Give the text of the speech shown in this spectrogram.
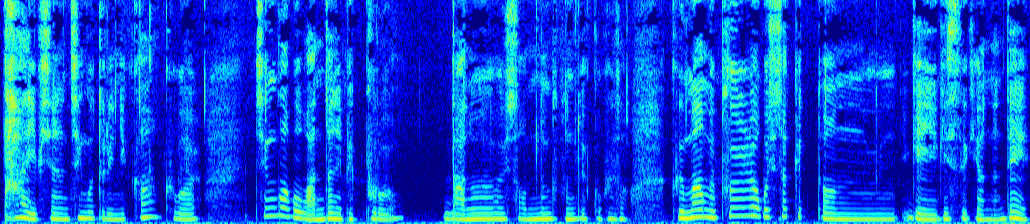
다 입시하는 친구들이니까 그걸 친구하고 완전히 100% 나눌 수 없는 부분도 있고 그래서 그 마음을 풀려고 시작했던 게 일기쓰기였는데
